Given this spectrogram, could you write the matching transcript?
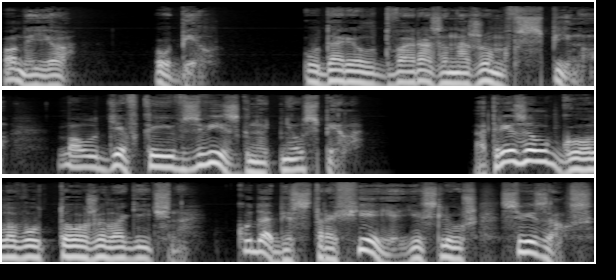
Он ее убил. Ударил два раза ножом в спину, мол, девка и взвизгнуть не успела. Отрезал голову, тоже логично. Куда без трофея, если уж связался?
